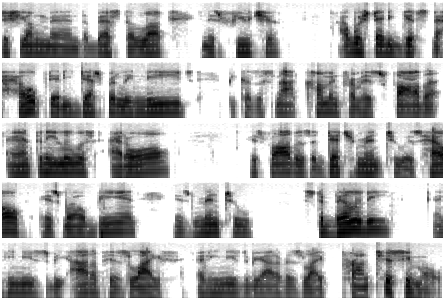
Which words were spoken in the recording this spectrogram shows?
this young man the best of luck in his future. I wish that he gets the help that he desperately needs because it's not coming from his father, Anthony Lewis, at all. His father is a detriment to his health, his well being, his mental stability, and he needs to be out of his life, and he needs to be out of his life prontissimo.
